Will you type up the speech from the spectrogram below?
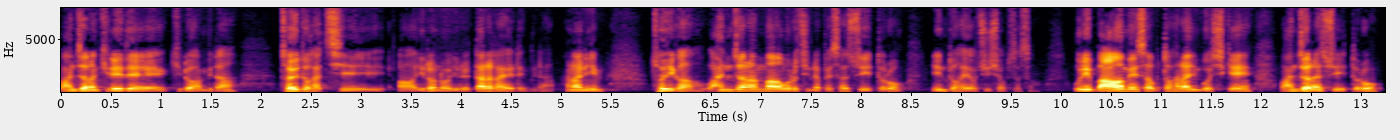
완전한 길에 대해 기도합니다. 저희도 같이 어, 이런 원리를 따라가야 됩니다. 하나님, 저희가 완전한 마음으로 주님 앞에 설 수 있도록 인도하여 주시옵소서. 우리 마음에서부터 하나님 보시기에 완전할 수 있도록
